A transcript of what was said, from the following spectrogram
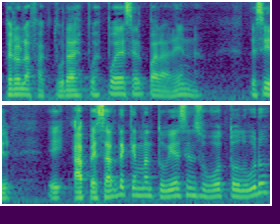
pero la factura después puede ser para Arena. Es decir, eh, a pesar de que mantuviesen su voto duro,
